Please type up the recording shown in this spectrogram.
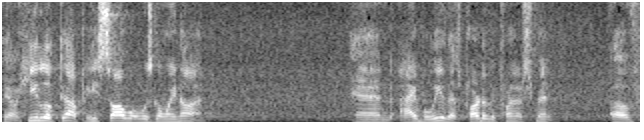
You know, he looked up, he saw what was going on. And I believe that's part of the punishment of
